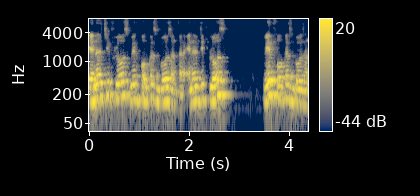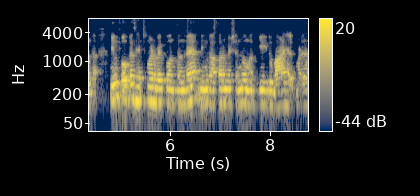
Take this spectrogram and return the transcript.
energy flows where focus goes ಅಂತಾರೆ. Energy flows where focus goes ಅಂತ. ನಿಮ್ ಫೋಕಸ್ ಹೆಚ್ಚು ಮಾಡ್ಬೇಕು ಅಂತಂದ್ರೆ ನಿಮ್ಗೆ ಅಫರ್ಮೇಶನ್ ಮಗ್ಗಿ, ಇದು ಬಹಳ ಹೆಲ್ಪ್ ಮಾಡಿದೆ.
